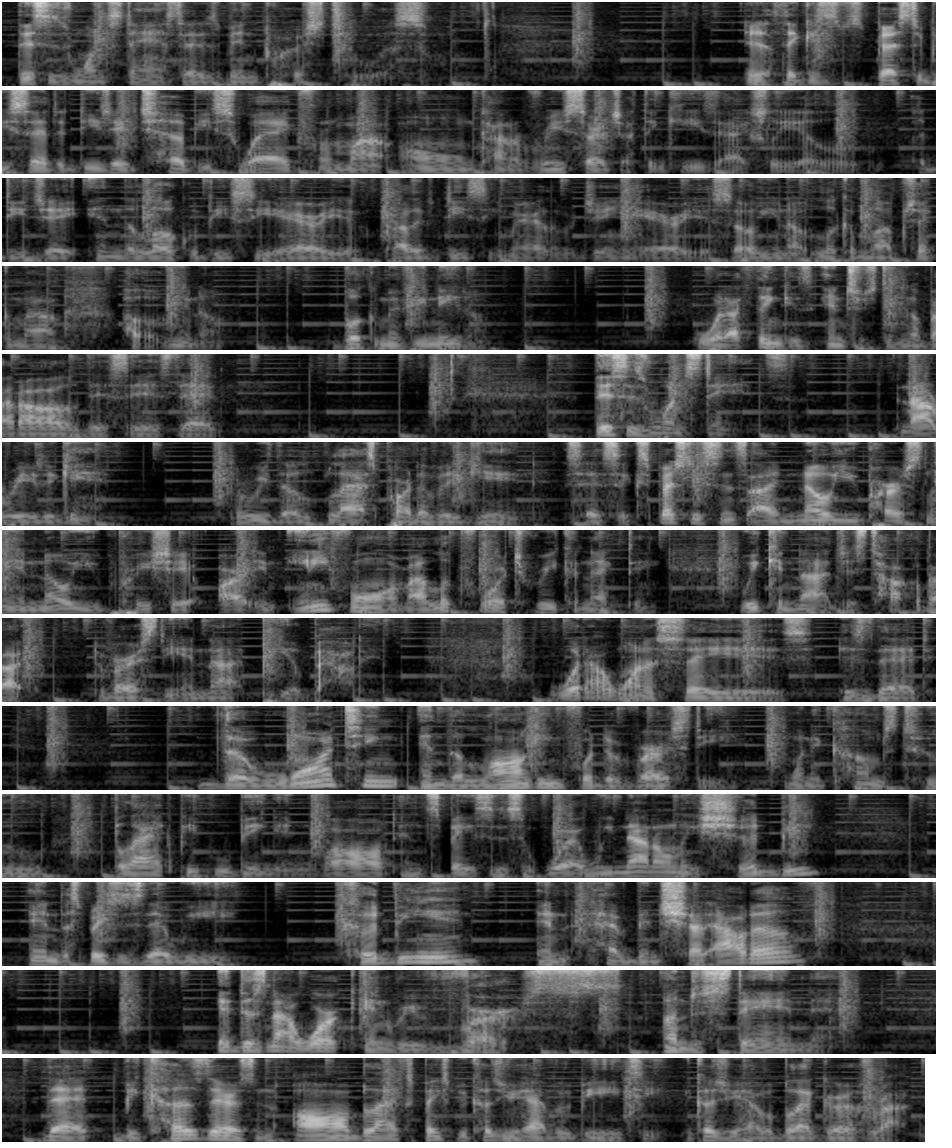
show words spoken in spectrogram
This is one stance that has been pushed to us. I think it's best to be said that DJ Chubby Swag, from my own kind of research, I think he's actually a, a DJ in the local DC area, probably the DC, Maryland, Virginia area. So, you know, look him up, check him out, you know, book him if you need him. What I think is interesting about all of this is that this is one stance. And I'll read it again. I'll read the last part of it again. Says, especially since I know you personally and know you appreciate art in any form, I look forward to reconnecting. We cannot just talk about diversity and not be about it. What I want to say is, is that the wanting and the longing for diversity when it comes to black people being involved in spaces where we not only should be, in the spaces that we could be in and have been shut out of, it does not work in reverse. Understand that. That because there's an all black space, because you have a BET, because you have a Black Girls Rock,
